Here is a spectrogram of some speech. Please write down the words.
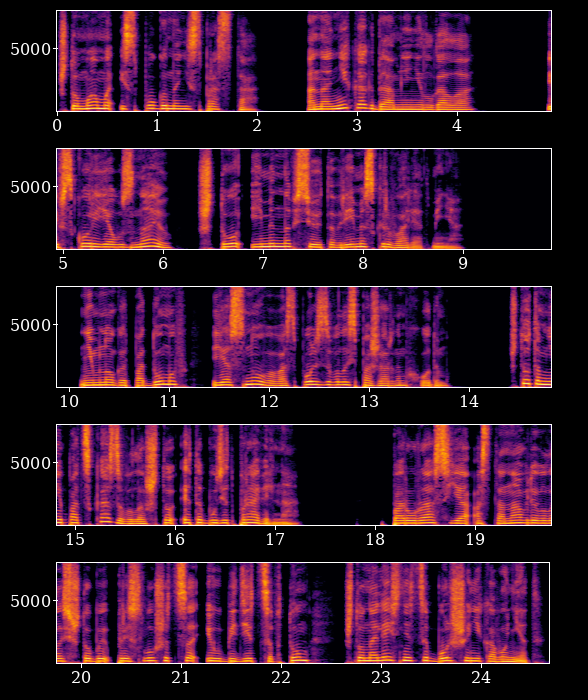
что мама испугана неспроста. Она никогда мне не лгала. И вскоре я узнаю, что именно все это время скрывали от меня. Немного подумав, я снова воспользовалась пожарным ходом. Что-то мне подсказывало, что это будет правильно. Пару раз я останавливалась, чтобы прислушаться и убедиться в том, что на лестнице больше никого нет.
